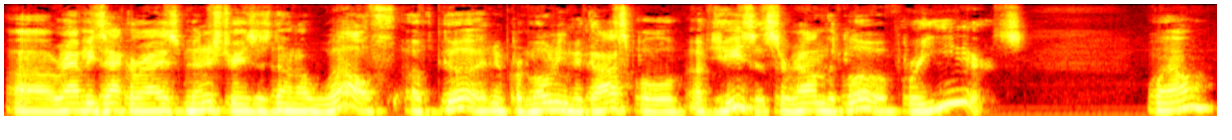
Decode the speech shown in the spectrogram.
Uh, Ravi Zacharias Ministries has done a wealth of good in promoting the gospel of Jesus around the globe for years. Well,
